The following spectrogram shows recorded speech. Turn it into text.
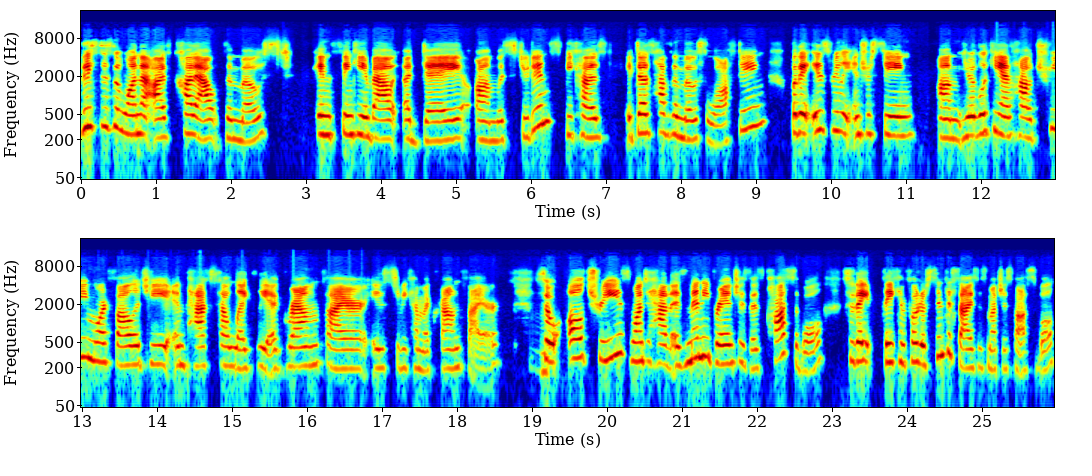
this is the one that I've cut out the most in thinking about a day um, with students because it does have the most lofting, but it is really interesting. Um, you're looking at how tree morphology impacts how likely a ground fire is to become a crown fire. Mm-hmm. So all trees want to have as many branches as possible so they, they can photosynthesize as much as possible.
